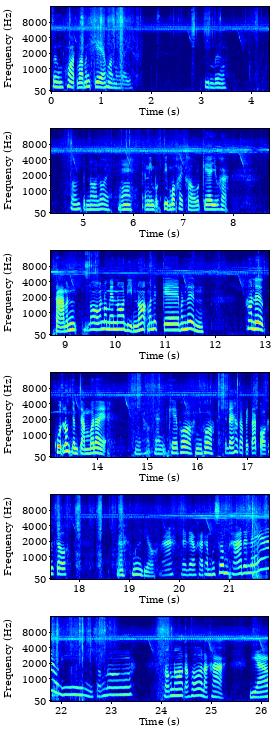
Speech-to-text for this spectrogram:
เบิ่งหอดว่ามันแก่หอดมังไรจิ้มเบิ่งเพรามันเป็นนอร้อยอันนี้บอกจิ้มบอกไข่เขาว่าแก่อยู่ค่ะ ตามันนอมันโนแมนนอดินเนาะมันได้แก่มันเล่นห้าเลยขุดลงจำจำบ่ได้ นี่เขาแค่แค่พ่อนี่พ่อจะได้เขากลับไปตัดออกคือเก่าอะมือเดียวนะได้แล้วค่ะทำผู้ส้มขาได้แล้วนี่สองนอสองนอกับพ่อละค่ะ เดี๋ยว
